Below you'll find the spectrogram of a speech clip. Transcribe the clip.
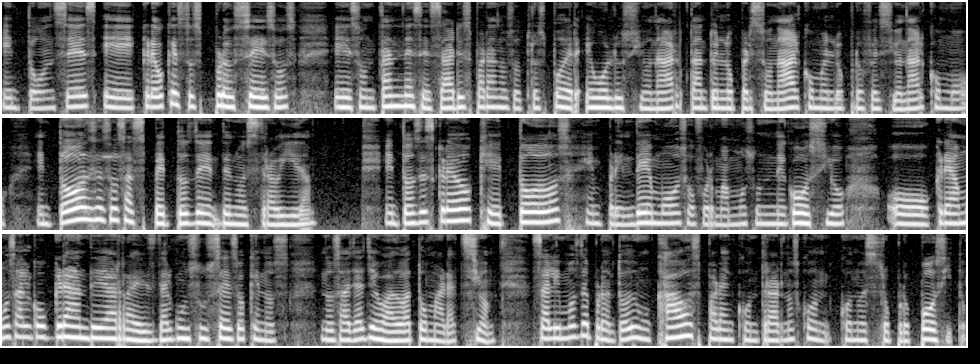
Entonces eh, creo que estos procesos eh, son tan necesarios para nosotros poder evolucionar, tanto en lo personal como en lo profesional, como en todos esos aspectos de, de nuestra vida. Entonces creo que todos emprendemos o formamos un negocio o creamos algo grande a raíz de algún suceso que nos, nos haya llevado a tomar acción. Salimos de pronto de un caos para encontrarnos con, con nuestro propósito.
